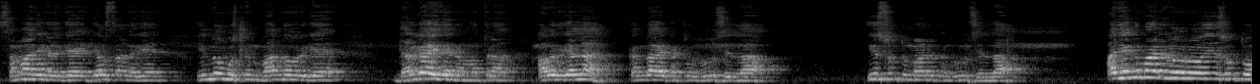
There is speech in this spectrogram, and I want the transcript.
ಸಮಾಧಿಗಳಿಗೆ, ದೇವಸ್ಥಾನಗಳಿಗೆ, ಹಿಂದೂ ಮುಸ್ಲಿಂ ಬಾಂಧವರಿಗೆ ದರ್ಗಾ ಇದೆ ನಮ್ಮ ಹತ್ರ. ಅವರಿಗೆಲ್ಲ ಕಂದಾಯ ಕಟ್ಟೋ ರೂಲ್ಸ್ ಇಲ್ಲ. ಈ ಸುತ್ತು ಮಾಡೋಕ್ಕೆ ರೂಲ್ಸ್ ಇಲ್ಲ. ಅದು ಹೆಂಗೆ ಅವರು ಈ ಸುತ್ತು?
